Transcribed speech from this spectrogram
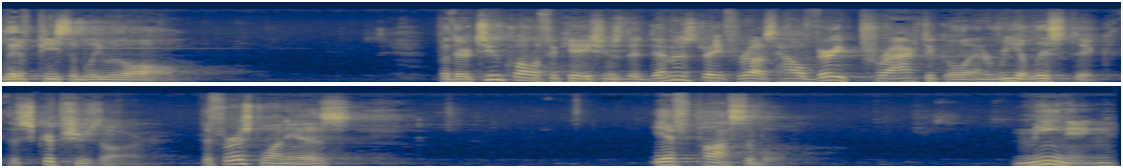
live peaceably with all. But there are two qualifications that demonstrate for us how very practical and realistic the scriptures are. The first one is, if possible, meaning,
